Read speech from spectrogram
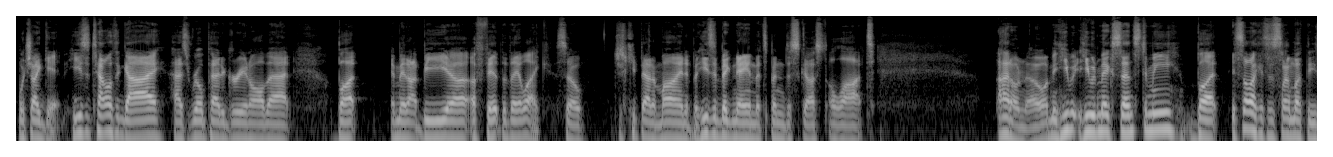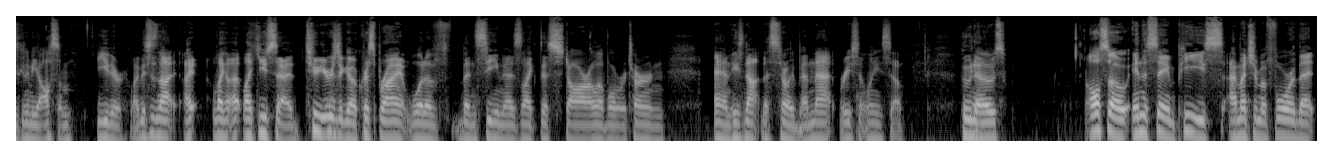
which I get. He's a talented guy, has real pedigree and all that, but it may not be a, a fit that they like. So just keep that in mind. But he's a big name that's been discussed a lot. I don't know. I mean, he he would make sense to me, but it's not like it's a slam dunk that he's going to be awesome either. Like this is not I, like like you said two years ago, Kris Bryant would have been seen as like this star level return, and he's not necessarily been that recently. So who yeah. knows? Also, in the same piece, I mentioned before that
